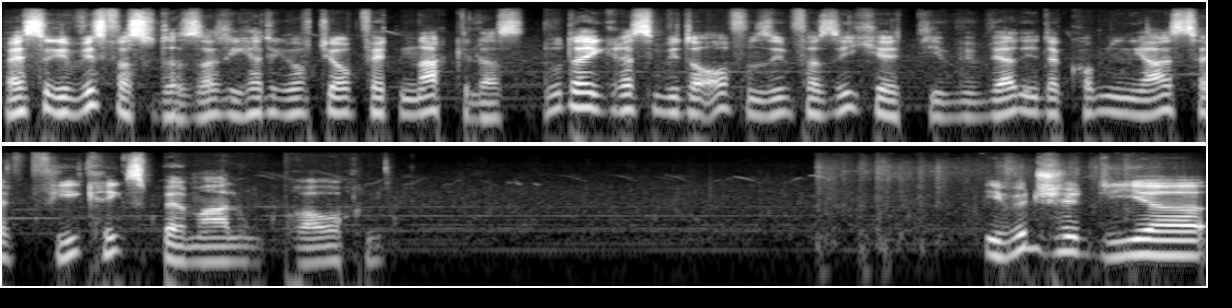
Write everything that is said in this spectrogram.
Weißt du gewiss, was du da sagst? Ich hatte gehofft, die Hauptfelden nachgelassen. Nur da die Grenzen wieder offen sind, versichert dir, wir werden in der kommenden Jahreszeit viel Kriegsbemalung brauchen. Ich wünsche dir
